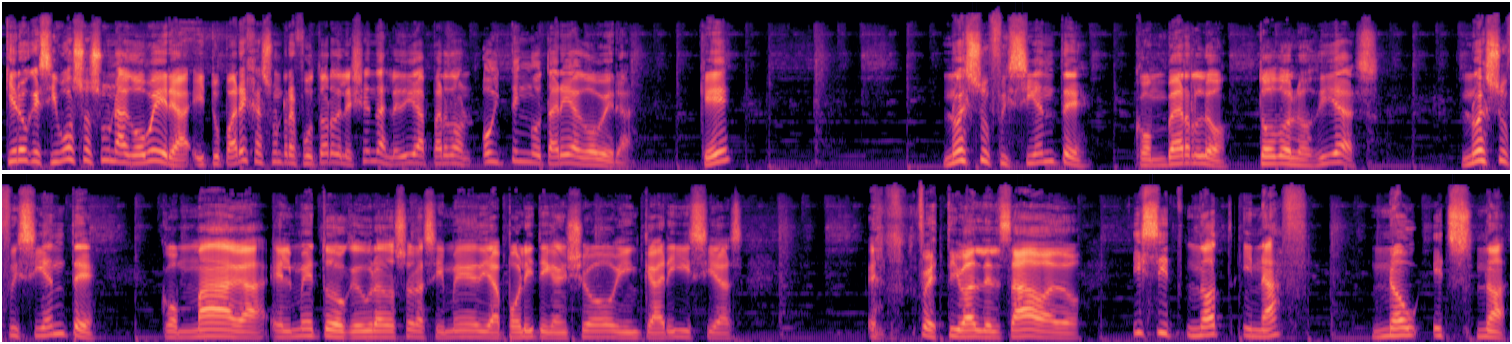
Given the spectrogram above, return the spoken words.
Quiero que si vos sos una agobera y tu pareja es un refutador de leyendas, le diga, perdón, hoy tengo tarea agobera. ¿Qué? ¿No es suficiente con verlo todos los días? ¿No es suficiente con Maga, el método que dura dos horas y media, política en show, caricias, el festival del sábado? ¿Is it not enough? No, it's not.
